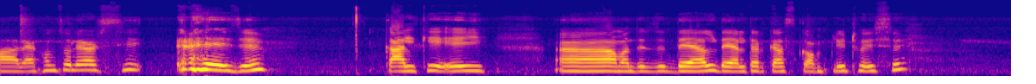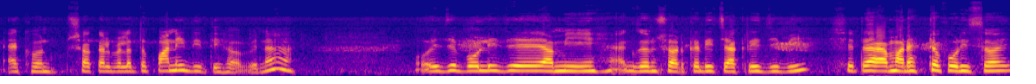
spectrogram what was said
আর এখন চলে আসছি, এই যে, কালকে এই আমাদের যে দেয়াল, দেয়ালটার কাজ কমপ্লিট হয়েছে। এখন সকালবেলা তো পানি দিতে হবে না? ওই যে বলি যে আমি একজন সরকারি চাকরিজীবী, সেটা আমার একটা পরিচয়।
